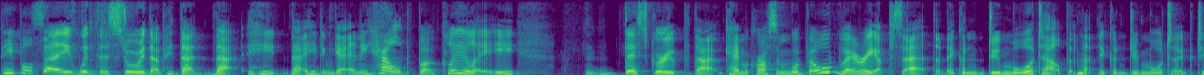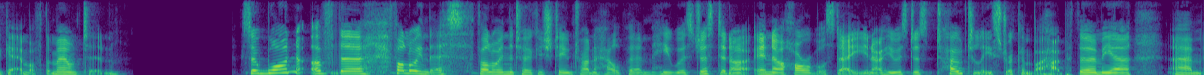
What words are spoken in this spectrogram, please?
people say with this story that that that he that he didn't get any help. But clearly, this group that came across him were all very upset that they couldn't do more to help him, that they couldn't do more to, to get him off the mountain. So one of the following this, following the Turkish team trying to help him, he was just in a in a horrible state. You know, he was just totally stricken by hypothermia. Um,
